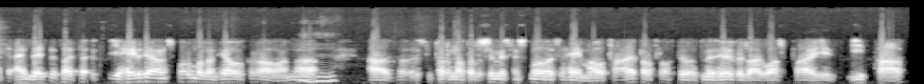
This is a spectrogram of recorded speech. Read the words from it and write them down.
En, en leistu það, ég heyrði aðeins formálan hjá okkur á hann að, að það er náttúrulega sumir sem snóða þessi heima og það er bara flott eða með höfulag og allt það í, í það.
